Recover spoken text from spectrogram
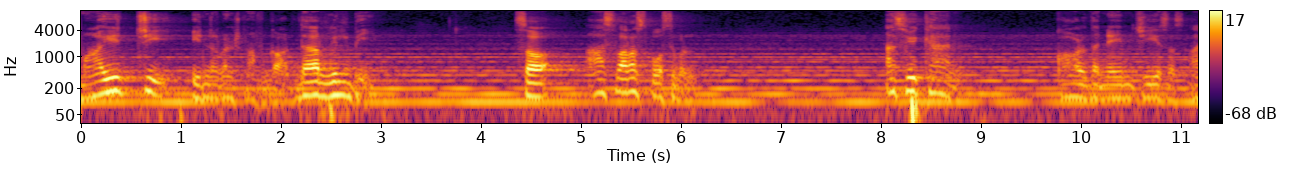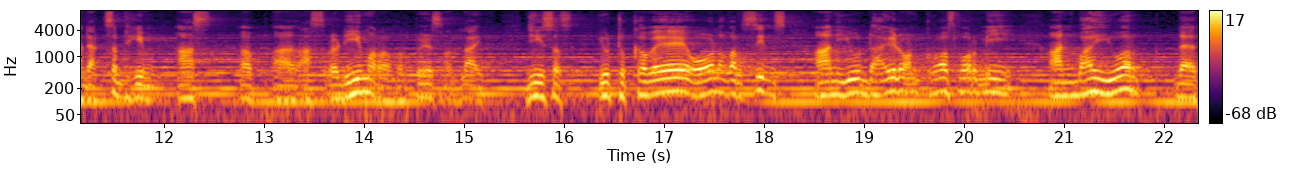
mighty intervention of God. There will be. So, as far as possible, as you can, call the name Jesus and accept Him as, uh, as Redeemer of our personal life. Jesus, you took away all our sins and you died on cross for me, and by your death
